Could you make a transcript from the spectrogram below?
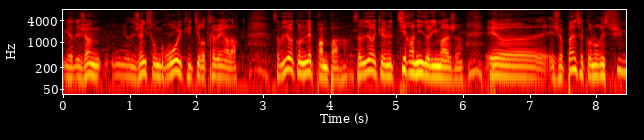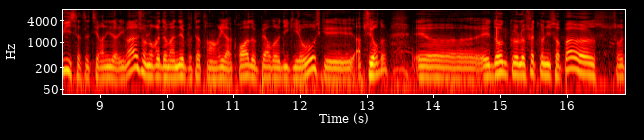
il y, a des gens, il y a des gens qui sont gros et qui tirent très bien à l'arc. Ça veut dire qu'on ne les prend pas. Ça veut dire qu'il y a une tyrannie de l'image. Et, euh, je pense qu'on aurait subi cette tyrannie de l'image. On aurait demandé peut-être à Henri Lacroix de perdre 10 kilos, ce qui est absurde. Et, euh, donc, le fait qu'on n'y soit pas, ça aurait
